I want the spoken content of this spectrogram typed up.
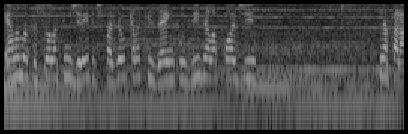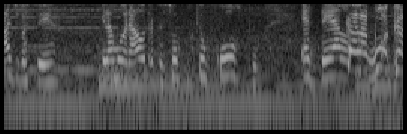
ela é uma pessoa, ela tem o direito de fazer o que ela quiser. Inclusive, ela pode se separar de você e namorar outra pessoa porque o corpo é dela. Cala a boca!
